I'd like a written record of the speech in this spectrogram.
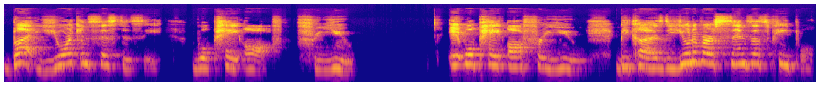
But your consistency will pay off for you. It will pay off for you because the universe sends us people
